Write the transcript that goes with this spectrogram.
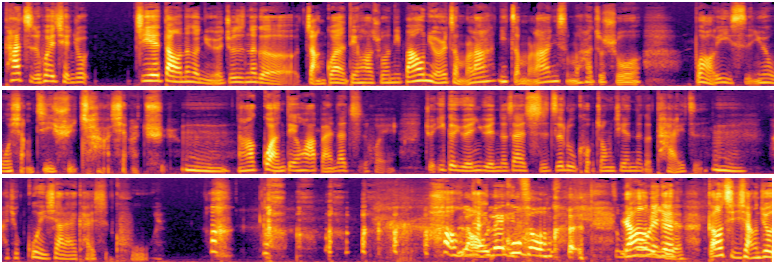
他指挥前就接到那个女儿，就是那个长官的电话，说：“你把我女儿怎么啦？你怎么啦？你怎么？”他就说：“不好意思，因为我想继续查下去。”嗯，然后挂完电话，本来在指挥，就一个圆圆的在十字路口中间那个台子，嗯，他就跪下来开始哭，啊。好老泪纵横，然后那个高启强就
